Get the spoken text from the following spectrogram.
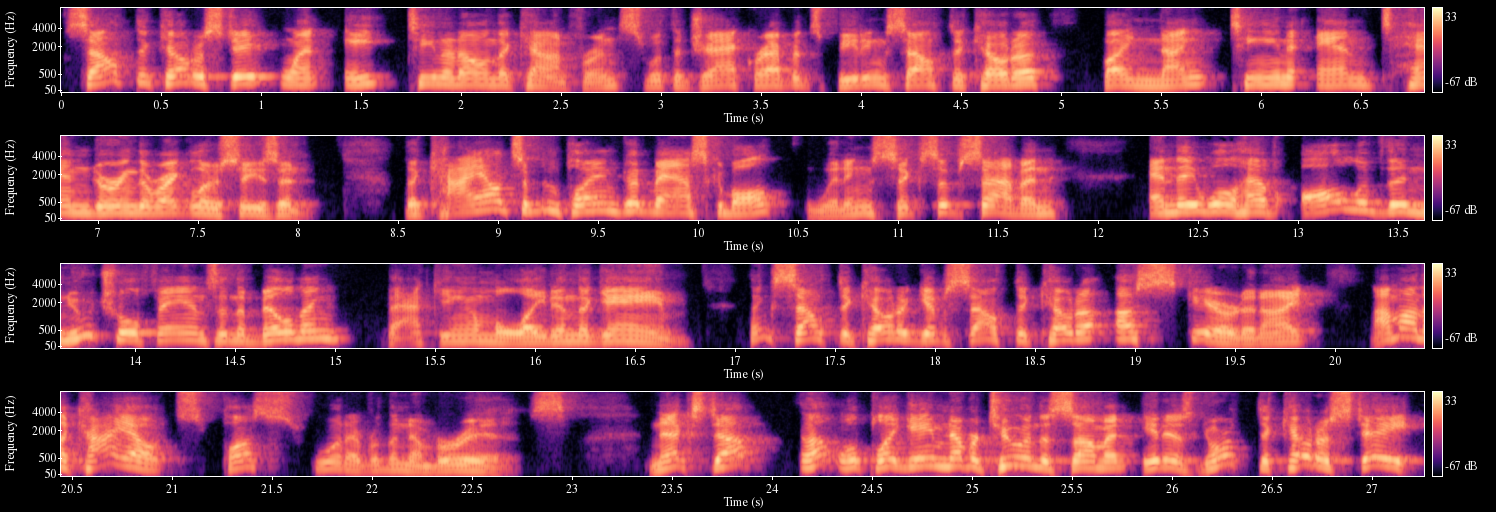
South Dakota State went 18 0 in the conference, with the Jackrabbits beating South Dakota by 19 and 10 during the regular season. The Coyotes have been playing good basketball, winning six of seven, and they will have all of the neutral fans in the building backing them late in the game. I think South Dakota gives South Dakota a scare tonight. I'm on the Coyotes, plus whatever the number is. Next up, well, play game number two in the summit. It is North Dakota State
